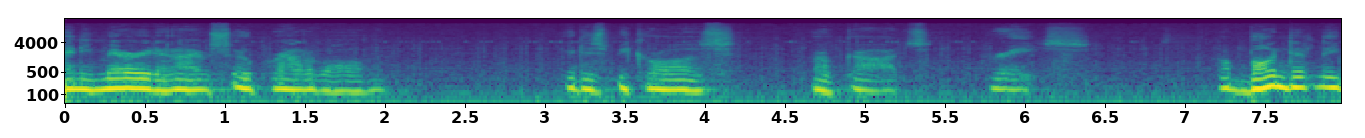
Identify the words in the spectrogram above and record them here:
any merit, and I am so proud of all of them, it is because of God's grace, abundantly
